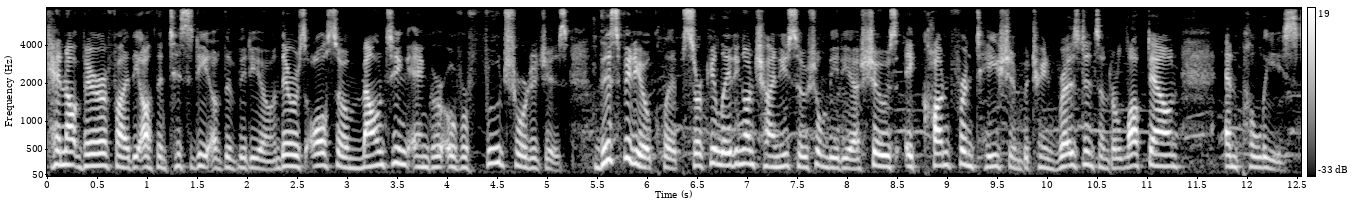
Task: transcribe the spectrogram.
cannot verify the authenticity of the video, and there is also mounting anger over food shortages. This video clip circulating on Chinese social media shows a confrontation between residents under lockdown and police.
